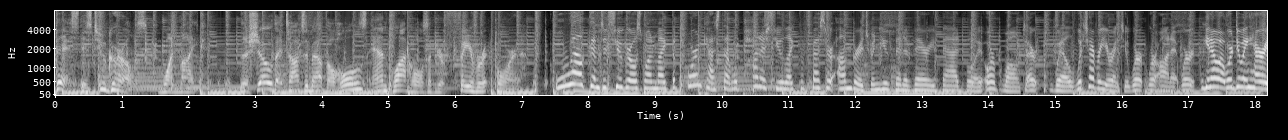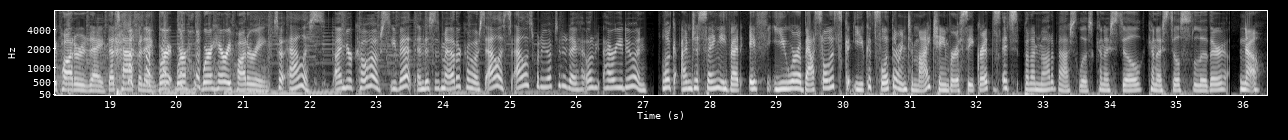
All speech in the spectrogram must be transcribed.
This is Two Girls, One Mic, the show that talks about the holes and plot holes of your favorite porn. Welcome to Two Girls One Mic, the porncast that will punish you like Professor Umbridge when you've been a very bad boy, or won't, or will, whichever you're into. We're we're on it. We're you know what? We're doing Harry Potter today. That's happening. we're we're we're Harry Pottering. So Alice, I'm your co-host Yvette, and this is my other co-host Alice. Alice, what are you up to today? How, how are you doing? Look, I'm just saying, Yvette, if you were a basilisk, you could slither into my chamber of secrets. It's but I'm not a basilisk. Can I still can I still slither? No.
